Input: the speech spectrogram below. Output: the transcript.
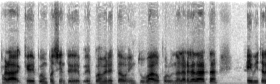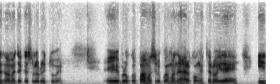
para que después un paciente, después de haber estado intubado por una larga data, evitar nuevamente que se lo reintube. El broncoespasmo se lo puede manejar con esteroides y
